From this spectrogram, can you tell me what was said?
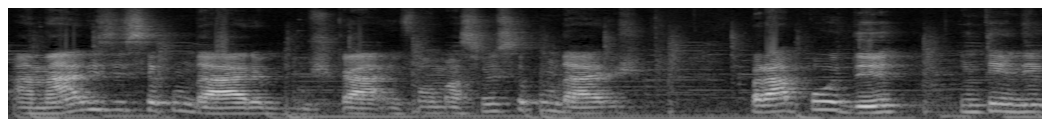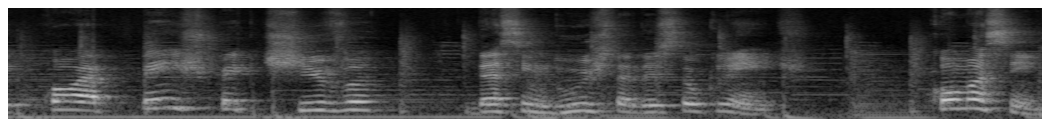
análise secundária, buscar informações secundárias para poder entender qual é a perspectiva dessa indústria, desse seu cliente. Como assim?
